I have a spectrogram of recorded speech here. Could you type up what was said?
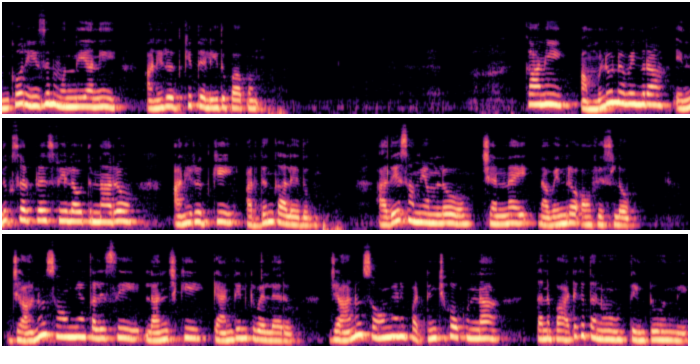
ఇంకో రీజన్ ఉంది అని అనిరుద్ధ్కి తెలియదు పాపం. కానీ అమ్ములు నవీంద్ర ఎందుకు సర్ప్రైజ్ ఫీల్ అవుతున్నారో అనిరుద్ధ్కి అర్థం కాలేదు. అదే సమయంలో చెన్నై నవేంద్ర ఆఫీస్లో జాను సౌమ్య కలిసి లంచ్కి క్యాంటీన్కి వెళ్ళారు. జాను సౌమ్యని పట్టించుకోకుండా తన పాటికి తను తింటూ ఉంది.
